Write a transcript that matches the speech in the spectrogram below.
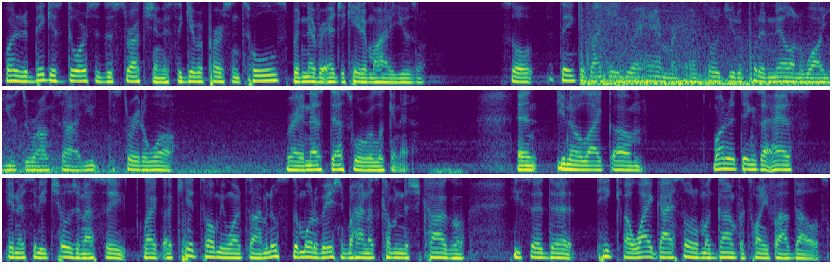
one of the biggest doors to destruction is to give a person tools, but never educate them on how to use them. So think if I gave you a hammer and told you to put a nail on the wall, you used the wrong side, you destroy the wall, right? And that's that's what we're looking at. And you know, like um, one of the things I ask inner city children, I say, like a kid told me one time, and this was the motivation behind us coming to Chicago. He said that he a white guy sold him a gun for twenty five dollars.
